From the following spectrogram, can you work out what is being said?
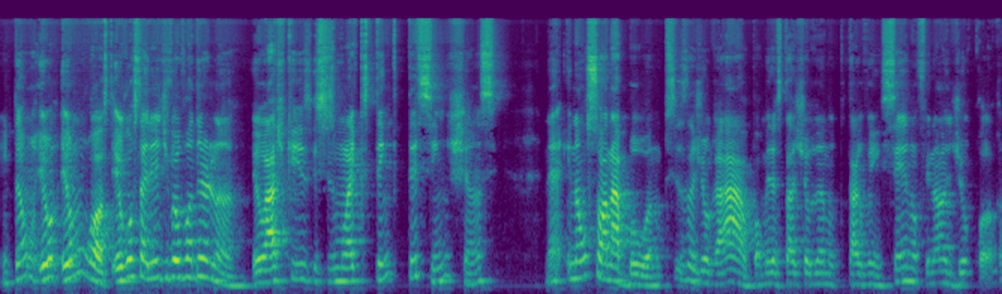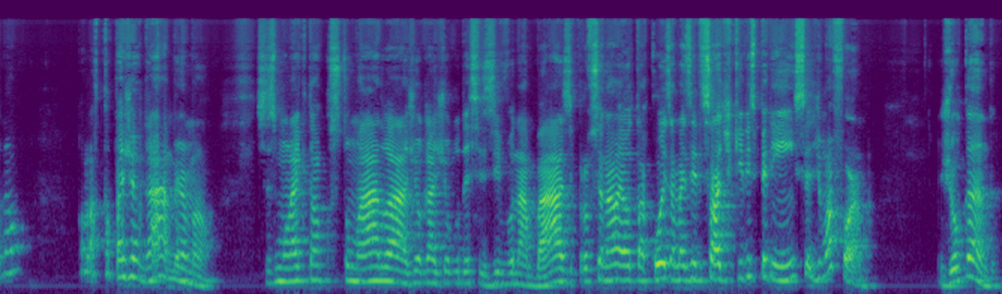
Então, eu, eu não gosto. Eu gostaria de ver o Vanderlan. Eu acho que esses moleques têm que ter sim chance, né? E não só na boa, não precisa jogar. Ah, o Palmeiras está jogando, está vencendo no final de jogo, coloca não. Coloca para jogar, meu irmão. Esses moleques estão acostumados a jogar jogo decisivo na base. Profissional é outra coisa, mas eles só adquirem experiência de uma forma, jogando.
